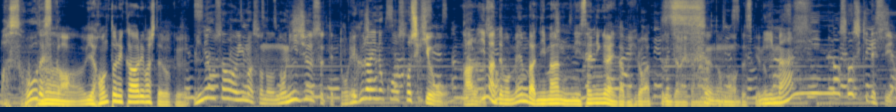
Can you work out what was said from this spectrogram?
あそうですか？うん。いや本当に変わりましたよ僕。峰尾さんは今そのノニジュースってどれぐらいのこう組織をがあるんですか？今でもメンバー2万2000人ぐらいに多分広がってるんじゃないかなと思うんですけど。2万人の組織ですよ。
